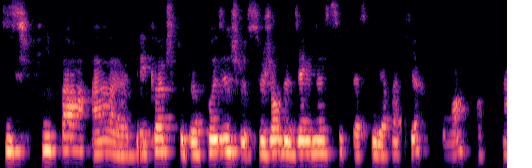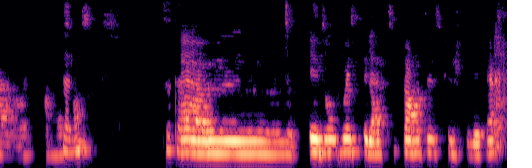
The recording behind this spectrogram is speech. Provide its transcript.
qui se fient pas à des coachs qui peuvent poser ce genre de diagnostic parce qu'il n'y a pas pire pour moi, en tout cas, ouais, à mon sens. Euh, et donc, oui, c'est la petite parenthèse que je voulais faire.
